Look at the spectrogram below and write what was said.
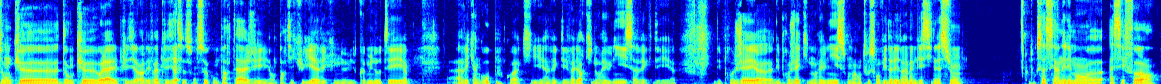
Donc, euh, donc euh, voilà, les plaisirs, les vrais plaisirs, ce sont ceux qu'on partage et en particulier avec une, une, communauté, avec un groupe, quoi, qui avec des valeurs qui nous réunissent, avec des des projets, euh, des projets qui nous réunissent. On a tous envie d'aller dans la même destination. Donc ça, c'est un élément assez fort.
